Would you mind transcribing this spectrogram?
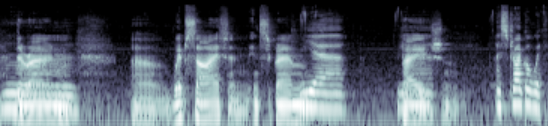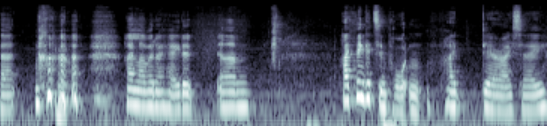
their own um, website and Instagram Mm. Yeah. Yeah. page, and I struggle with that. I love it. I hate it. Um, I think it's important. I dare I say.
